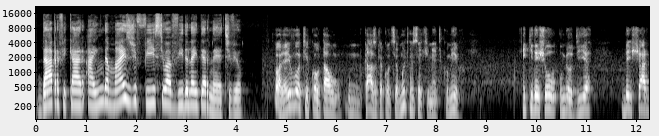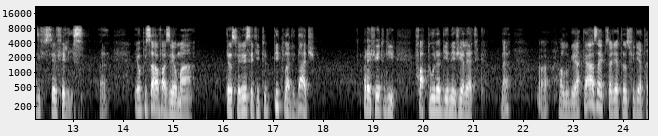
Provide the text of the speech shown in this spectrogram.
Dá para ficar ainda mais difícil a vida na internet, viu? Olha, eu vou te contar um, um caso que aconteceu muito recentemente comigo e que deixou o meu dia deixar de ser feliz. Né? Eu precisava fazer uma transferência de titularidade para efeito de fatura de energia elétrica. Né? Eu aluguei a casa e precisaria transferir a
